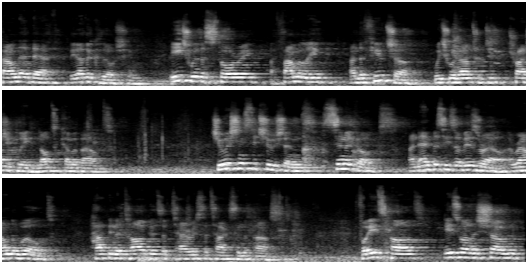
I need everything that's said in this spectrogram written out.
found their death the other Kedoshim, each with a story, a family, and a future which will now tra tragically not come about. Jewish institutions, synagogues, and embassies of Israel around the world have been the targets of terrorist attacks in the past. For its part, Israel has shown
